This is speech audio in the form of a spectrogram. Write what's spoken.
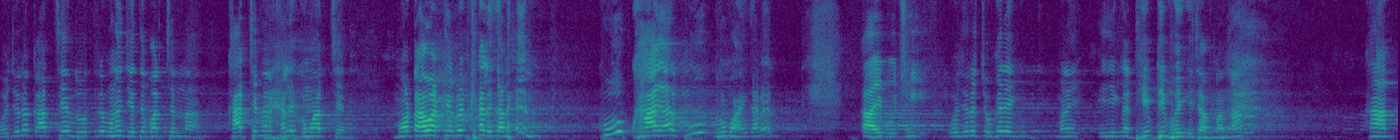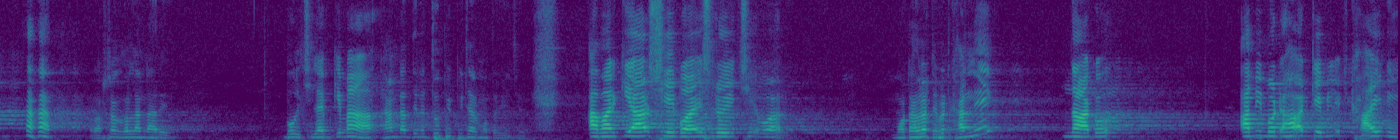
ওই জন্য কাঁদছেন রোদ্রে মনে যেতে পারছেন না। খাচ্ছেন আর খালি ঘুমাচ্ছেন। মোটা হওয়ার ট্যাবলেট খালি জানেন? খুব খায় আর খুব ঘুমায় জানেন? তাই বুঝি। ওই জন্য চোখের মানে এই যেগুলা ঢিপ ঢিপ হয়ে গেছে আপনার না? খান। রসগোল্লা না রে। বলছিলাম কি মা? ঠান্ডার দিনে দুপি পিঠার মতো হয়েছে। আমার কি আর সে বয়স রয়েছে বল মোটা হওয়ার ট্যাবলেট খাননি? না গো। আমি মোটা হওয়ার ট্যাবলেট খাইনি।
